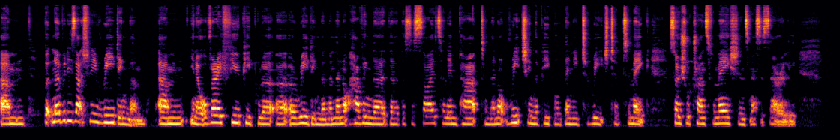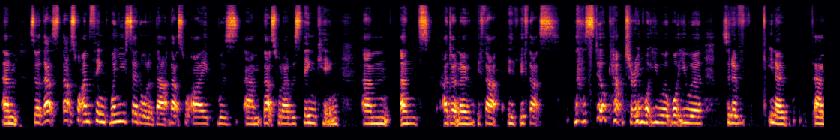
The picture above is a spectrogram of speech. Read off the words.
um, but nobody's actually reading them. Um, you know, or very few people are, are, are, reading them, and they're not having the, the, the societal impact, and they're not reaching the people they need to reach to, to make social transformations necessarily. Um, so that's that's what I'm thinking. When you said all of that, that's what I was um, that's what I was thinking, um, and I don't know if that if, if that's still capturing what you were what you were sort of you know uh,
